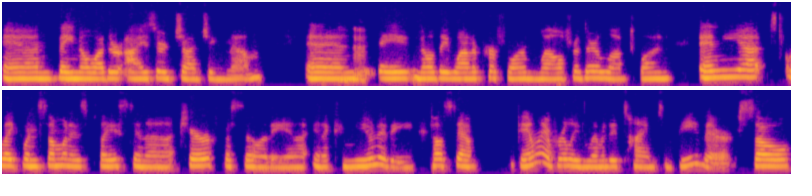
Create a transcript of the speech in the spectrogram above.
and they know other eyes are judging them, and mm-hmm. they know they want to perform well for their loved one. And yet, like when someone is placed in a care facility in a, in a community, health staff family have really limited time to be there. So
